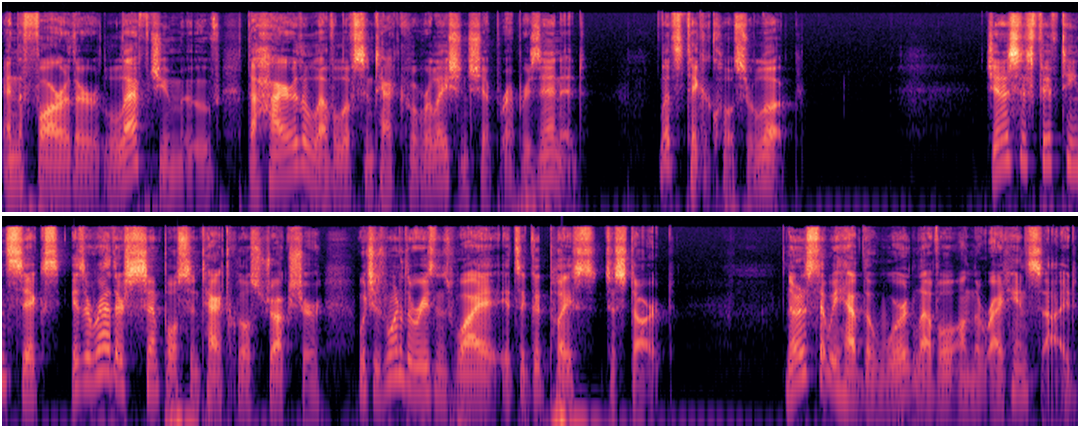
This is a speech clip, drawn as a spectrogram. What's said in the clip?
and the farther left you move, the higher the level of syntactical relationship represented. Let's take a closer look. Genesis 15:6 is a rather simple syntactical structure, which is one of the reasons why it's a good place to start. Notice that we have the word level on the right-hand side.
